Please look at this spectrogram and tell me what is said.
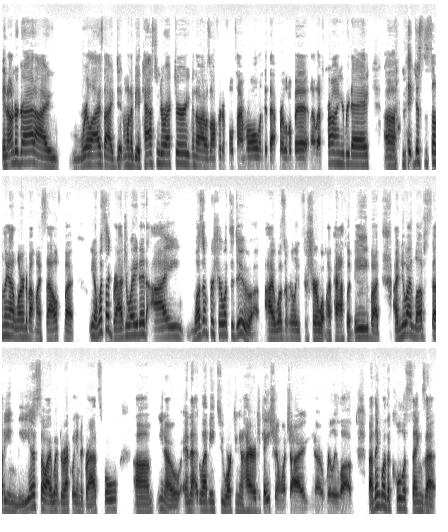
in undergrad, I realized I didn't want to be a casting director, even though I was offered a full time role and did that for a little bit. And I left crying every day. Uh, it just is something I learned about myself. But you know, once I graduated, I wasn't for sure what to do. I wasn't really for sure what my path would be, but I knew I loved studying media, so I went directly into grad school. Um, you know, and that led me to working in higher education, which I, you know, really loved. But I think one of the coolest things that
